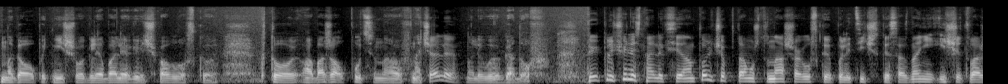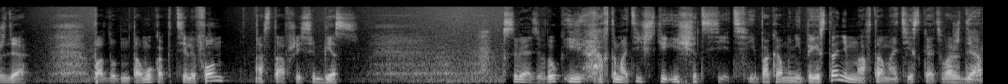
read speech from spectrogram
многоопытнейшего Глеба Олеговича Павловского, кто обожал Путина в начале нулевых годов, переключились на Алексея Анатольевича, потому что наше русское политическое сознание ищет вождя, подобно тому, как телефон, оставшийся без связи вдруг и автоматически ищет сеть. И пока мы не перестанем на автомате искать вождя,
